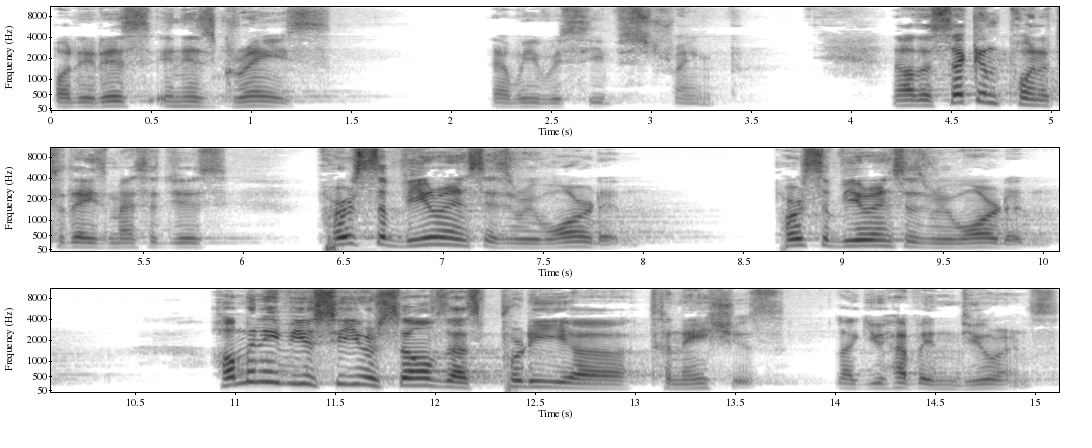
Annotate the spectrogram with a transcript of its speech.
but it is in His grace that we receive strength. Now, the second point of today's message is perseverance is rewarded. Perseverance is rewarded. How many of you see yourselves as pretty uh, tenacious, like you have endurance?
